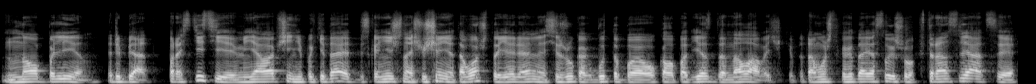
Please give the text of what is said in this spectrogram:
Но, блин, ребят, простите, меня вообще не покидает бесконечное ощущение того, что я реально сижу как будто бы около подъезда на лавочке. Потому что когда я слышу в трансляции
